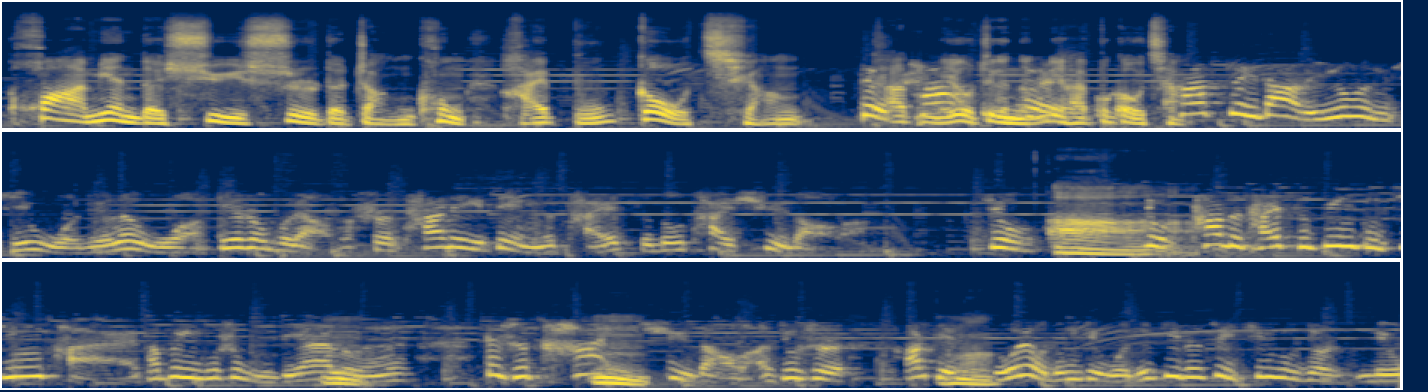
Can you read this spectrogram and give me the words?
画面的叙事的掌控还不够强，他没有这个能力还不够强。他最大的一个问题，我觉得我接受不了的是，他这个电影的台词都太絮叨了。就啊，就他的台词并不精彩，他并不是伍迪·艾伦，但是太絮叨了。就是而且所有东西，我就记得最清楚就是刘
